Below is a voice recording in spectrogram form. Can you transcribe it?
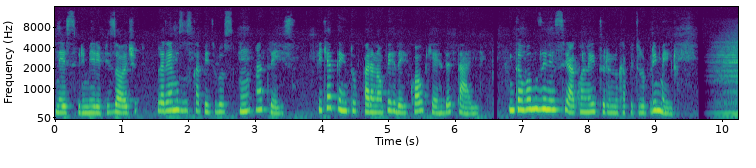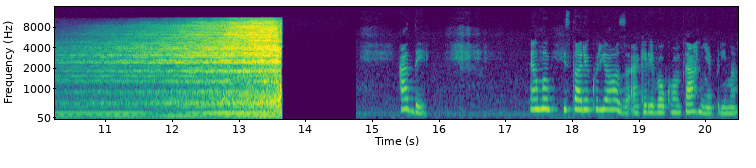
Nesse primeiro episódio, leremos os capítulos 1 a 3. Fique atento para não perder qualquer detalhe. Então vamos iniciar com a leitura no capítulo 1. AD é uma história curiosa a que lhe vou contar, minha prima,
